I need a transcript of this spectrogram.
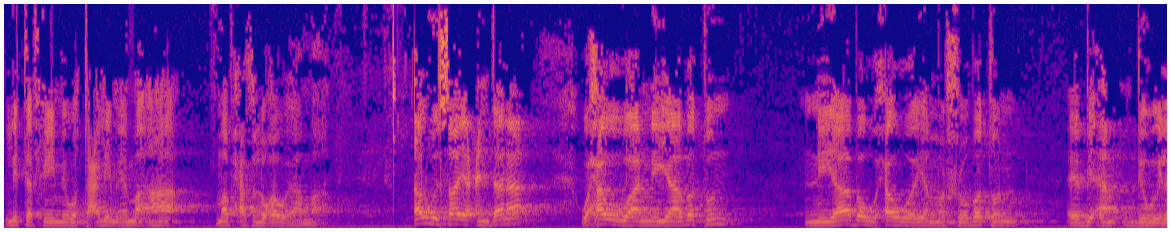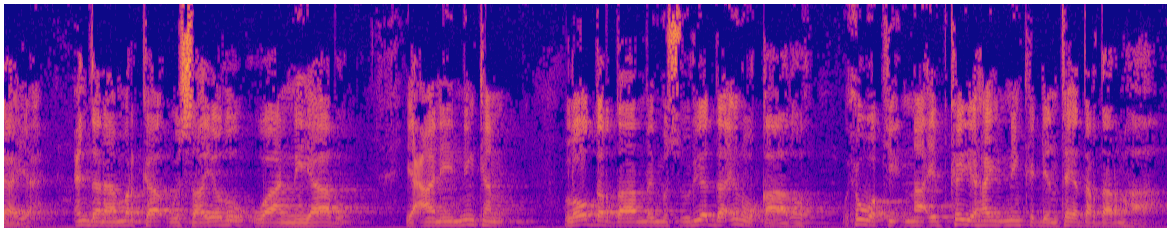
litafhiimi watacliim ee ma aha mabxaث lugawi ah ma ah alwisaaya cindana waxaa w waa niyaabatun niyaaba waxaa weeye mashruubatun biwilaaya cindanaa marka wisaayadu waa niyaabo yacni ninkan loo dardaarmay mas'uuliyadda inuu qaado wuxuu naa'ib ka yahay ninkii dhintay ee dardaarmaha ah.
